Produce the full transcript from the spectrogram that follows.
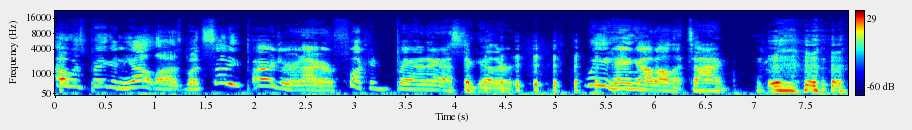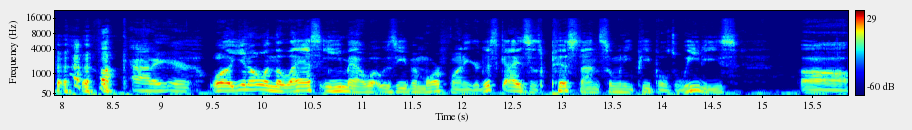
I was big in the Outlaws, but Sonny Barger and I are fucking badass together. we hang out all the time. Fuck out of here. well, you know, in the last email, what was even more funnier? This guy's just pissed on so many people's Wheaties. Uh,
